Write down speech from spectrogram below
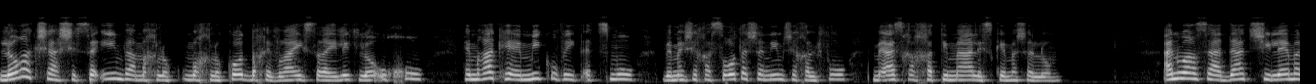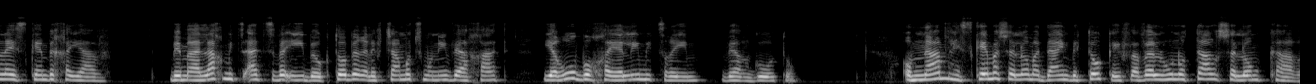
לא רק שהשסעים והמחלוקות בחברה הישראלית לא אוחו, הם רק העמיקו והתעצמו במשך עשרות השנים שחלפו מאז החתימה על הסכם השלום. אנואר סאדאת שילם על ההסכם בחייו. במהלך מצעד צבאי באוקטובר 1981 ירו בו חיילים מצריים והרגו אותו. אמנם הסכם השלום עדיין בתוקף, אבל הוא נותר שלום קר,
